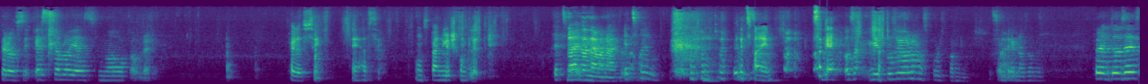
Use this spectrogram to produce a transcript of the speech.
Pero sí, eso solo ya es nuevo vocabulario. Pero sí, es así. Un spanglish completo. It's No fine. entendemos, no It's fine. It's fine. It's okay. O sea, mi esposo y yo hablamos por Spanglish. Entre nosotros. Pero entonces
